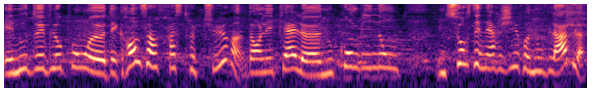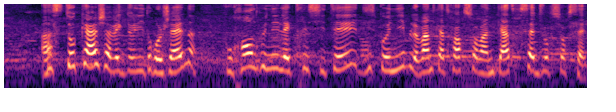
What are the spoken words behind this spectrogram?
et nous développons euh, des grandes infrastructures dans lesquelles euh, nous combinons une source d'énergie renouvelable un stockage avec de l'hydrogène pour rendre une électricité disponible 24 heures sur 24, 7 jours sur 7.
